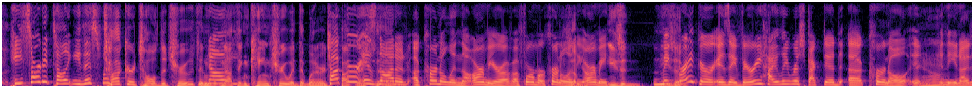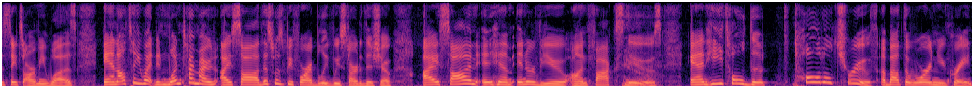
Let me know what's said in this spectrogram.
Eric? he started telling you this was Tucker told the truth, and No, nothing came true with the, whatever Tucker, Tucker, is said. not a, a colonel in the army or a, a former colonel in He's the a- army. he's a- he's McGregor is a very highly respected uh, colonel in, in the United States Army. Was and I'll tell you what. In one time I, I saw this was before I believe we started this show. I saw an, him interview on Fox News, and he told the total truth about the war in Ukraine.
